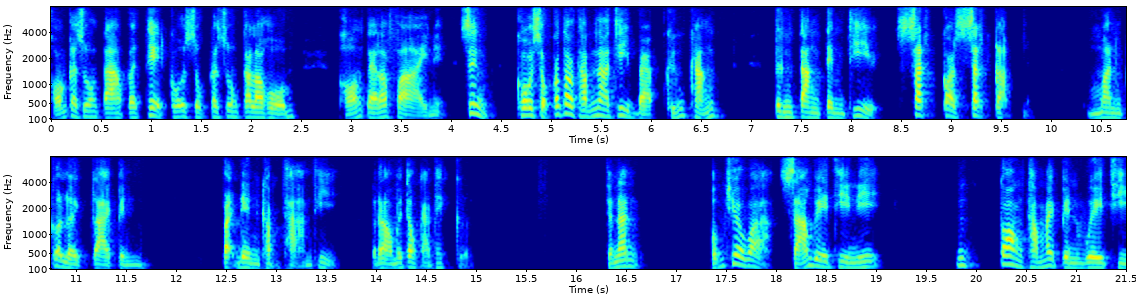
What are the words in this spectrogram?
ของกระทรวงต่างประเทศโฆษกกระทรวงกลาโหมของแต่ละฝ่ายนี่ซึ่งโฆษกก็ต้องทำหน้าที่แบบขึงขังตึงตังเต็มที่ซัดก็ซัดกลับ มันก็เลยกลายเป็นประเด็นคำถามที่ เราไม่ต้องการให้เกิด ฉะนั้นผมเชื่อว่าสามเวทีนี้ต้องทำให้เป็นเวที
